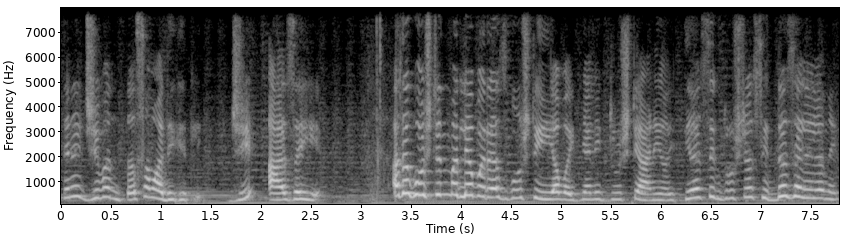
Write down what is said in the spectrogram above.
त्यांनी जिवंत समाधी घेतली जी आजही आहे. आता गोष्टींमधल्या बऱ्याच गोष्टी या वैज्ञानिक दृष्ट्या आणि ऐतिहासिक दृष्ट्या सिद्ध झालेल्या नाही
